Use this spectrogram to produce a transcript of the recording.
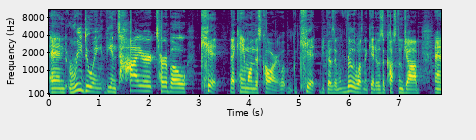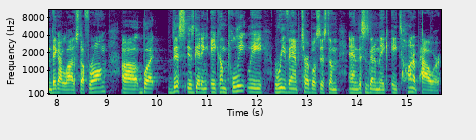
and redoing the entire turbo kit that came on this car. Kit, because it really wasn't a kit, it was a custom job and they got a lot of stuff wrong. Uh, but this is getting a completely revamped turbo system and this is gonna make a ton of power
